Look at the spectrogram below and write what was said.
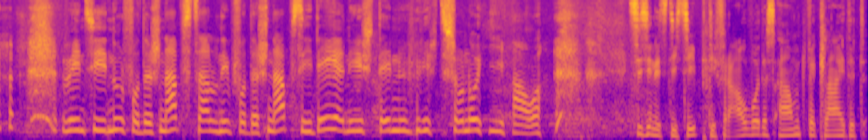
wenn sie nur von der Schnapszahl und nicht von der Schnapsideen ist, dann wird es schon noch hinhauen. Sie sind jetzt die siebte Frau, die das Amt bekleidet.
